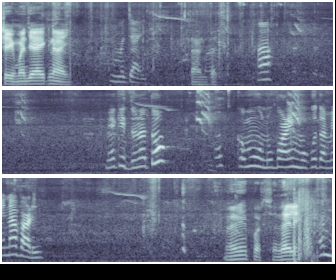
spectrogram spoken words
ચઈ મજા આવી કે ના આવી મજા આવી શાંત હા. મેં કીધું ને તું કે પાણી મૂકું તમે ના પાડ્યું. એ પરસે લઈ લે. મમ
